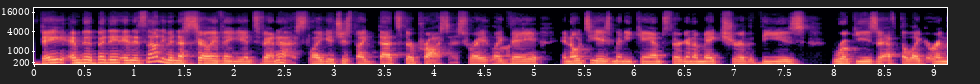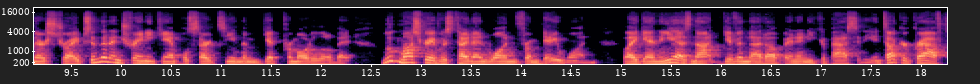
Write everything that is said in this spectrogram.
they and but it, and it's not even necessarily anything against Van Ness. Like it's just like that's their process, right? Like right. they in OTA's mini camps, they're gonna make sure that these rookies have to like earn their stripes, and then in training camp, we'll start seeing them get promoted a little bit. Luke Musgrave was tight end one from day one, like, and he has not given that up in any capacity. And Tucker Kraft,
